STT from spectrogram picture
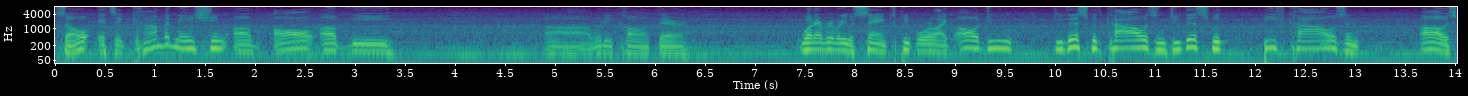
So it's a combination of all of the, uh, what do you call it there? What everybody was saying, because people were like, "Oh, do do this with cows and do this with beef cows," and oh, it was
